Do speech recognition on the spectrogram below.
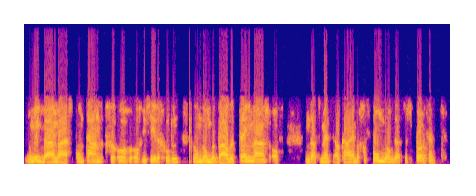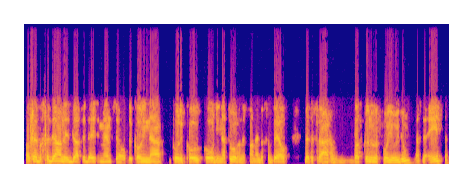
noem ik maar, maar spontaan georganiseerde groepen rondom bepaalde thema's of omdat mensen elkaar hebben gevonden of dat ze sporten. Wat we hebben gedaan is dat we deze mensen of de, co coördinatoren ervan hebben gebeld met de vraag wat kunnen we voor jullie doen? Dat is de eerste.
